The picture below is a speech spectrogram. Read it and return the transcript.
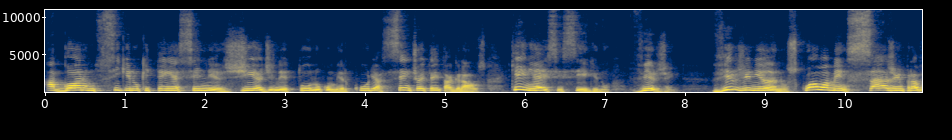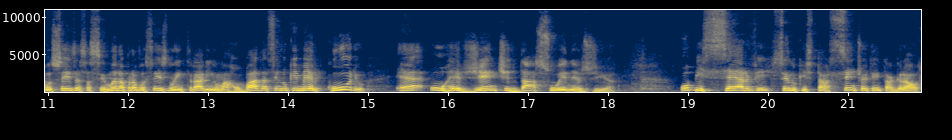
Agora, um signo que tem essa energia de Netuno com Mercúrio a 180 graus. Quem é esse signo? Virgem. Virginianos, qual a mensagem para vocês essa semana para vocês não entrarem em uma roubada, sendo que Mercúrio é o regente da sua energia? Observe, sendo que está a 180 graus,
